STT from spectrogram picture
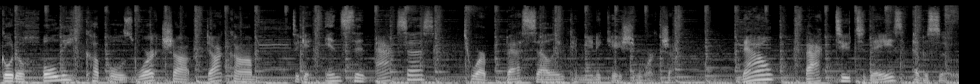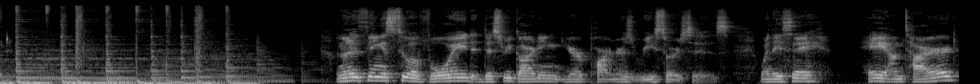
go to holycouplesworkshop.com to get instant access to our best selling communication workshop. Now, back to today's episode. Another thing is to avoid disregarding your partner's resources. When they say, Hey, I'm tired,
